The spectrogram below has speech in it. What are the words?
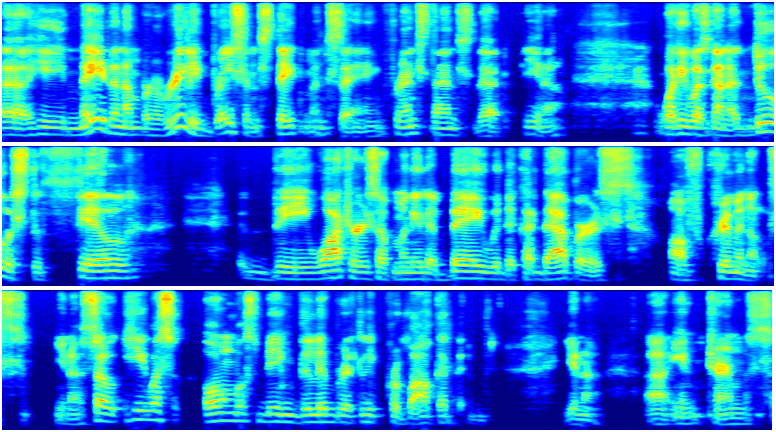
uh, he made a number of really brazen statements saying, for instance, that, you know, what he was going to do is to fill the waters of Manila Bay with the cadavers of criminals, you know. So he was almost being deliberately provocative, you know, uh, in terms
